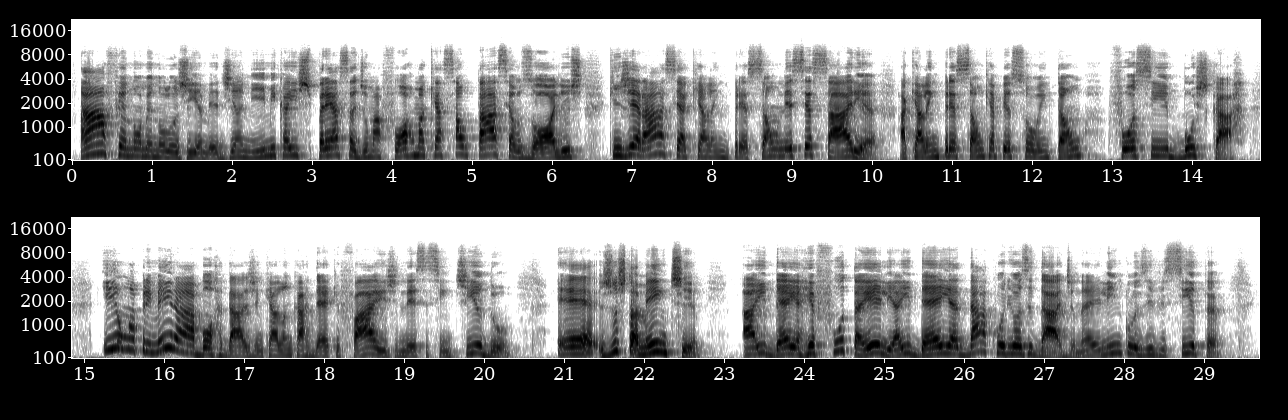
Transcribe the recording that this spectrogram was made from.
a fenomenologia medianímica expressa de uma forma que assaltasse aos olhos que gerasse aquela impressão necessária, aquela impressão que a pessoa então fosse buscar. E uma primeira abordagem que Allan Kardec faz nesse sentido é justamente a ideia, refuta ele a ideia da curiosidade. Né? Ele inclusive cita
